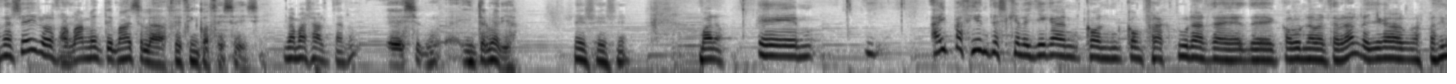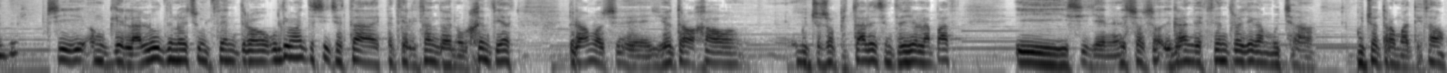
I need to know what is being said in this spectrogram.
C6 o la- Normalmente más la C5-C6, sí. la más alta, no? Es intermedia. Sí, sí, sí. Bueno, eh, ¿hay pacientes que le llegan con, con fracturas de, de columna vertebral? ¿Le llegan a algunos pacientes? Sí, aunque la luz no es un centro, últimamente sí se está especializando en urgencias, pero vamos, eh, yo he trabajado en muchos hospitales, entre ellos La Paz, y sí, en esos grandes centros llegan mucha, mucho traumatizado.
